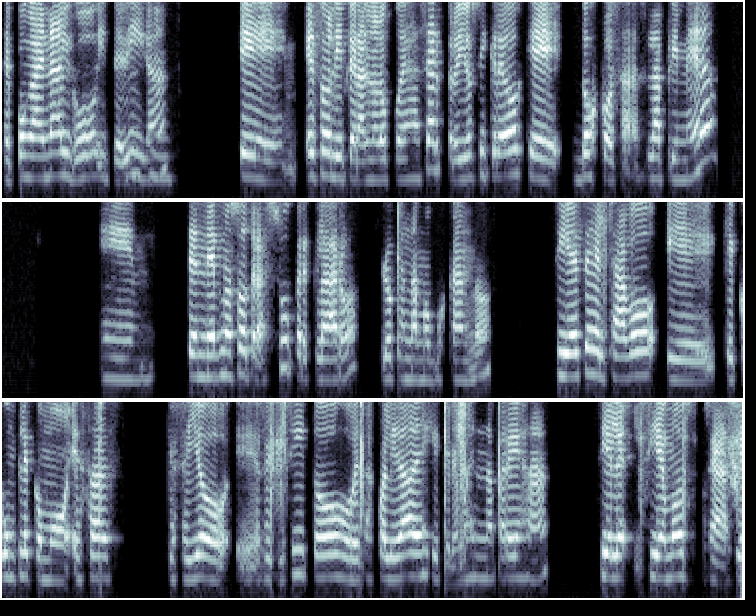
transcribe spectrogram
se ponga en algo y te diga, eh, eso literal no lo puedes hacer, pero yo sí creo que dos cosas. La primera, eh, tener nosotras súper claro lo que andamos buscando. Si ese es el chavo eh, que cumple como esas, qué sé yo, requisitos o esas cualidades que queremos en una pareja, si, si hemos, o sea, si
